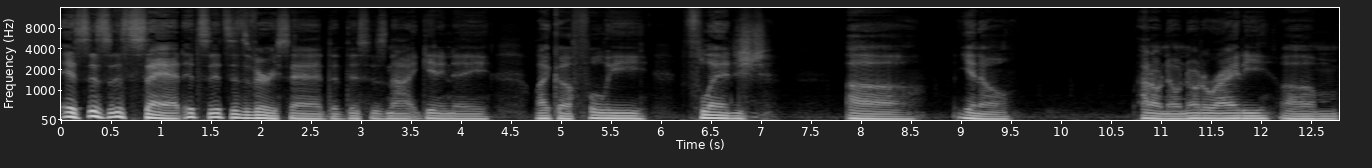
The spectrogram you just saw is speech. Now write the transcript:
it's it's it's sad. It's it's it's very sad that this is not getting a like a fully fledged uh you know I don't know notoriety um,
